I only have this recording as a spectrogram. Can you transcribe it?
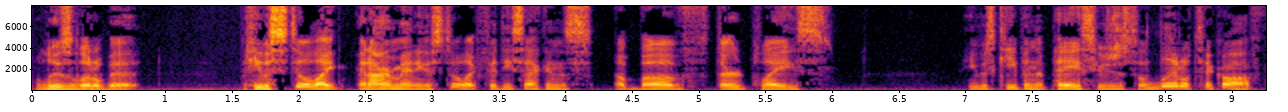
would lose a little bit. But he was still like, at Ironman, he was still like 50 seconds above third place. He was keeping the pace. He was just a little tick off.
